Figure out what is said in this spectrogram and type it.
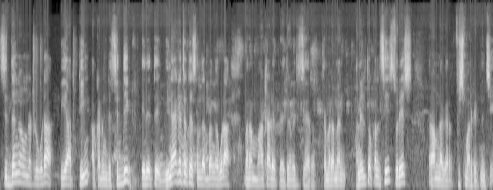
సిద్ధంగా ఉన్నట్లు కూడా పిఆర్ టీం అక్కడ ఉండే సిద్దిక్ ఏదైతే వినాయక చవితి సందర్భంగా కూడా మనం మాట్లాడే ప్రయత్నం అయితే చేశారు. కెమెరామ్యాన్ అనిల్తో కలిసి సురేష్ రామ్నగర్ ఫిష్ మార్కెట్ నుంచి.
